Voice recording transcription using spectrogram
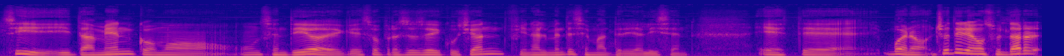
Sí, y también como un sentido de que esos procesos de discusión finalmente se materialicen. Este, bueno, yo te quería consultar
